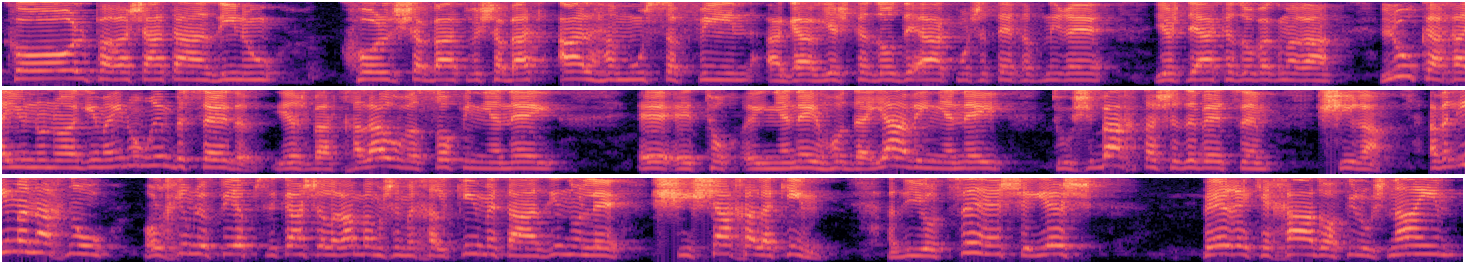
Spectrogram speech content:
כל פרשת האזינו כל שבת ושבת על המוספין, אגב, יש כזו דעה, כמו שתכף נראה, יש דעה כזו בגמרא, לו ככה היינו נוהגים, היינו אומרים בסדר, יש בהתחלה ובסוף ענייני, אה, אה, תוך, ענייני הודיה וענייני תושבחתא, שזה בעצם שירה. אבל אם אנחנו הולכים לפי הפסיקה של הרמב"ם שמחלקים את האזינו לשישה חלקים, אז יוצא שיש פרק אחד או אפילו שניים,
